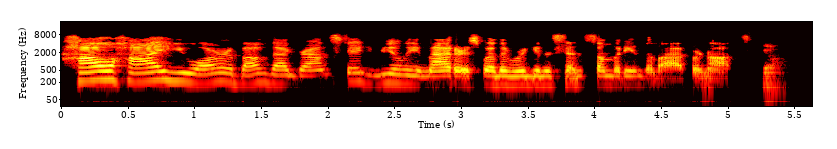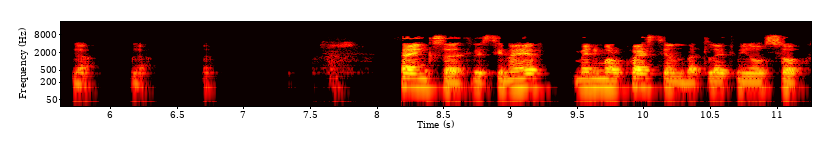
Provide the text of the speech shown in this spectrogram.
how high you are above that ground state really matters whether we're going to send somebody in the lab or not. Yeah, yeah, yeah. yeah. Thanks, uh, Kristin. I have many more questions, but let me also,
